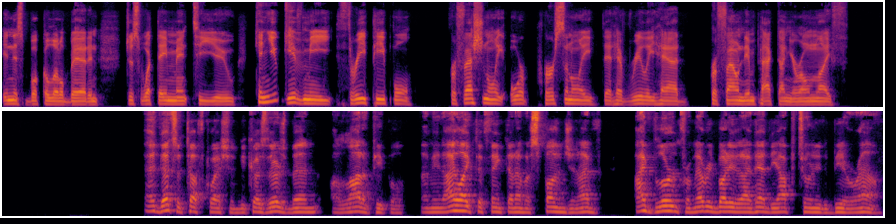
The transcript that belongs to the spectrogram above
in this book a little bit and just what they meant to you. Can you give me three people, professionally or personally, that have really had profound impact on your own life? That's a tough question because there's been a lot of people. I mean, I like to think that I'm a sponge and I've I've learned from everybody that I've had the opportunity to be around.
